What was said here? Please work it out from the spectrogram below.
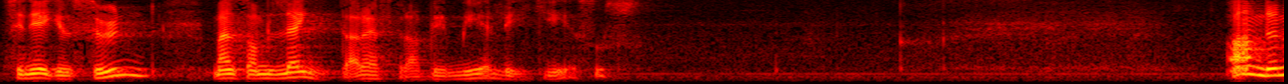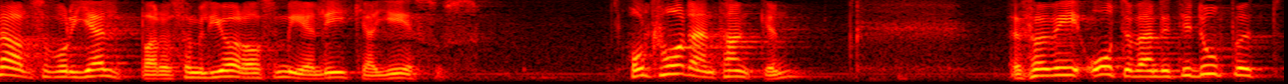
sin egen synd, men som längtar efter att bli mer lik Jesus. Anden är alltså vår hjälpare som vill göra oss mer lika Jesus. Håll kvar den tanken. För vi återvänder till dopet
